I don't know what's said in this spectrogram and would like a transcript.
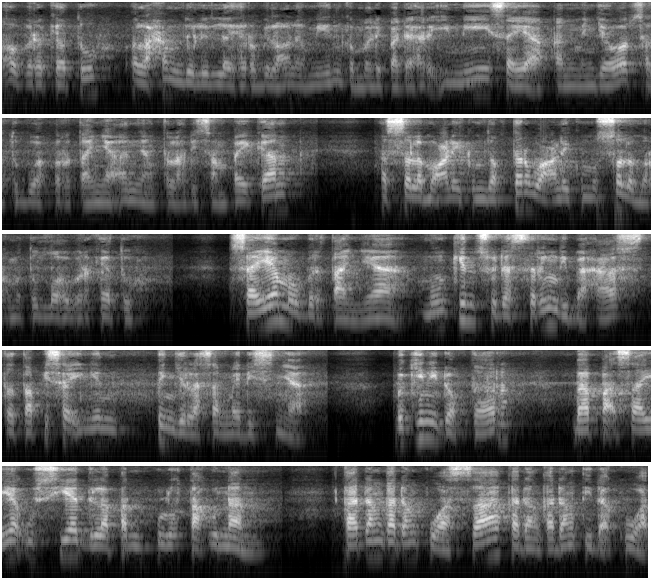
Warahmatullahi wabarakatuh. Alhamdulillahirrabbilalamin Kembali pada hari ini saya akan menjawab satu buah pertanyaan yang telah disampaikan. Assalamualaikum dokter. Waalaikumsalam warahmatullahi wabarakatuh. Saya mau bertanya Mungkin sudah sering dibahas Tetapi saya ingin penjelasan medisnya. Begini dokter. Bapak saya usia 80 tahunan. Kadang-kadang puasa, kadang-kadang tidak kuat.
